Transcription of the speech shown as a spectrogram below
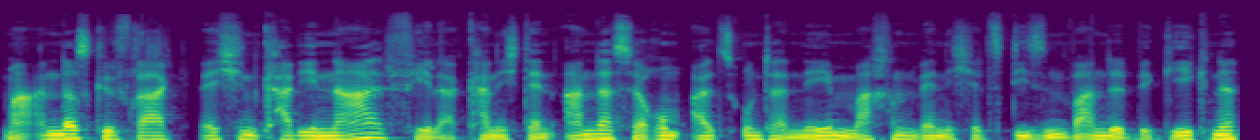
Mal anders gefragt, welchen Kardinalfehler kann ich denn andersherum als Unternehmen machen, wenn ich jetzt diesem Wandel begegne?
